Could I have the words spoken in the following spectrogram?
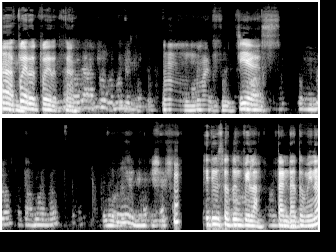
हा परत परत येस दिवसातून पिला? थंडा तुम्ही ना?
